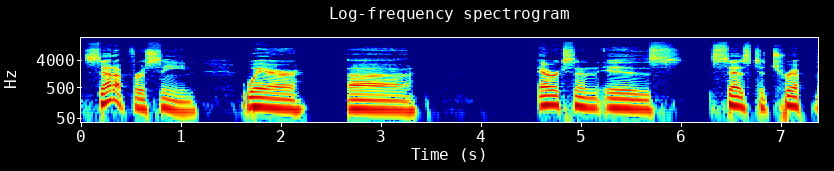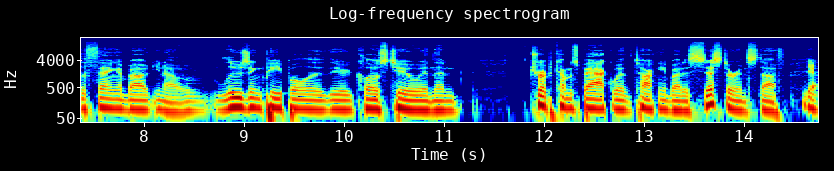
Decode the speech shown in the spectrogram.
setup for a scene where uh Erickson is says to Trip the thing about you know losing people that you're close to, and then Trip comes back with talking about his sister and stuff. Yeah.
